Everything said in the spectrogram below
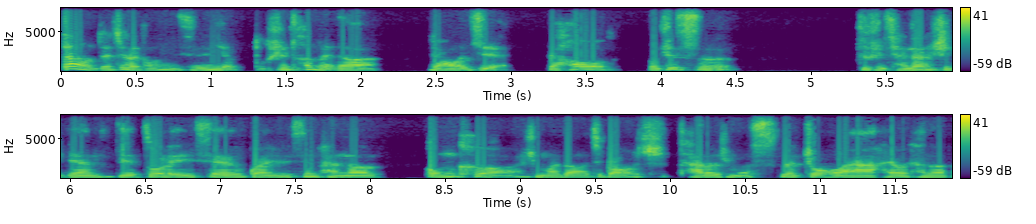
但我对这个东西其实也不是特别的了解。然后我这次。就是前段时间也做了一些关于星盘的功课什么的，就包括它的什么四轴啊，还有它的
